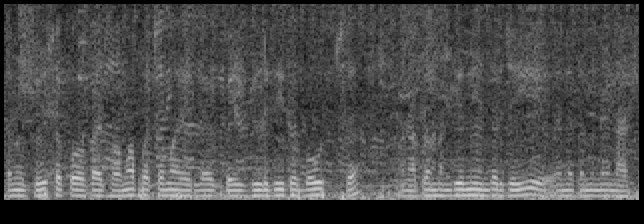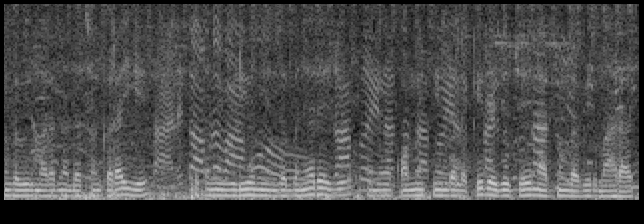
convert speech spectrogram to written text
તમે જોઈ શકો કે ધોમા પચામાં એટલે ભાઈ ગીરદી તો બહુ જ છે. અને આપણે મંદિરની અંદર જઈએ અને તમને નારસિંહ કબીર મહારાજના દર્શન કરાવીએ. તો તમે વિડીયોની અંદર બન્યા રહેજો. અને કોમેન્ટની અંદર લખી દેજો, જય નારસિંહ કબીર મહારાજ.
